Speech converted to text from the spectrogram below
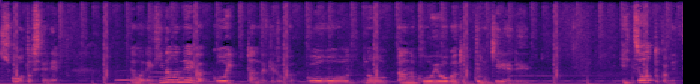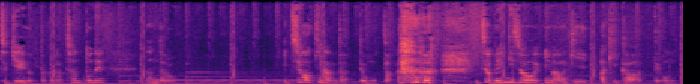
気候としてね。でもね昨日ね学校行ったんだけど学校のあの紅葉がとっても綺麗でイチョウとかめっちゃ綺麗だったからちゃんとねなんだろう一応秋なんだって思った。一応便宜上今秋秋かって思った。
